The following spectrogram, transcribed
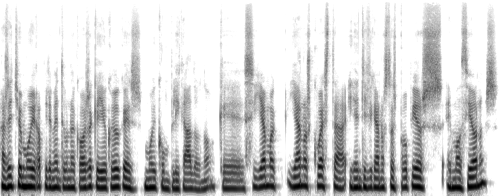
Has dicho muy rápidamente una cosa que yo creo que es muy complicado, ¿no? Que si ya, ya nos cuesta identificar nuestras propias emociones,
